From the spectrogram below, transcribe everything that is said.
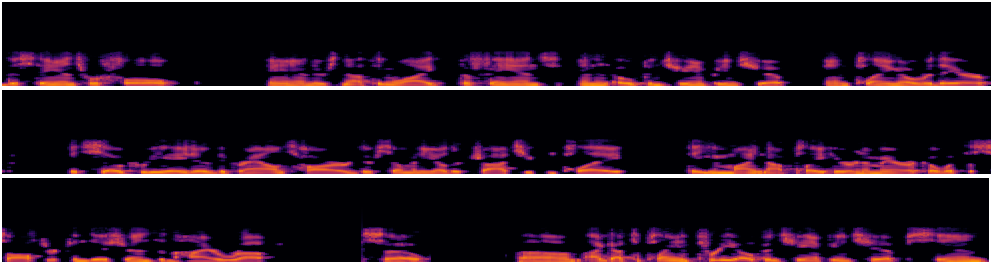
The stands were full and there's nothing like the fans in an open championship and playing over there. It's so creative. The ground's hard. There's so many other shots you can play that you might not play here in America with the softer conditions and the higher rough. So um, I got to play in three Open Championships, and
